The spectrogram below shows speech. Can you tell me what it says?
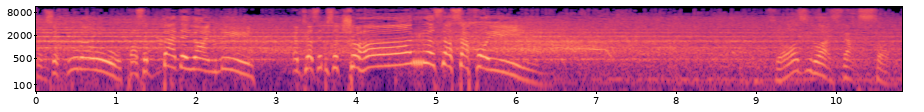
سرس خوب او. پاس بد یانگمین امتیاز 24 رضا صفایی. امتیازی رو از دست داد.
